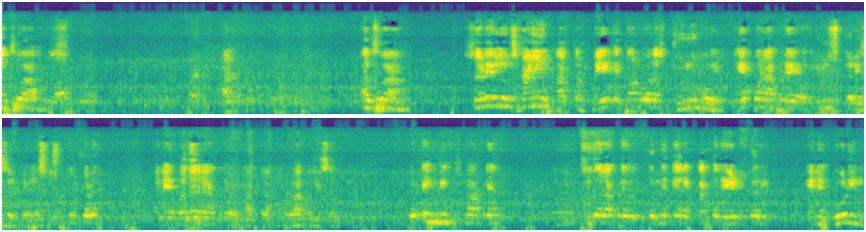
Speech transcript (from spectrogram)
અથવા અથવા સડેલું છાણિયું ખાતર બે કે ત્રણ વર્ષ જૂનું હોય એ પણ આપણે યુઝ કરી શકીએ. એટલે સસ્તું પડે અને વધારે આપણે માત્રામાં વાપરી શકીએ. કોટિંગ મિક્સમાં આપણે અ, આપણે ગમે ત્યારે ખાતર એડ કરી એને ગોળી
